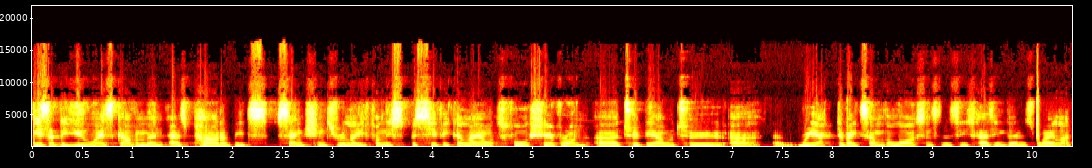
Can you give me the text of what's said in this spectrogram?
is that the US government, as part of its sanctions relief on this specific allowance for Chevron uh, to be able to uh, reactivate some of the licenses it has in Venezuela,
